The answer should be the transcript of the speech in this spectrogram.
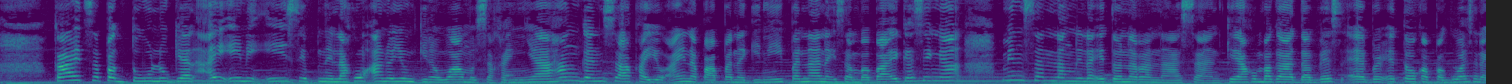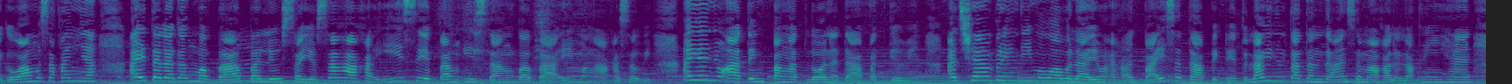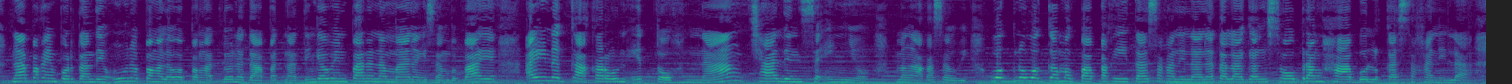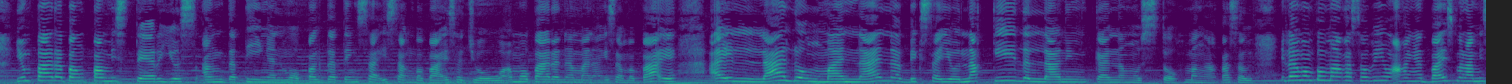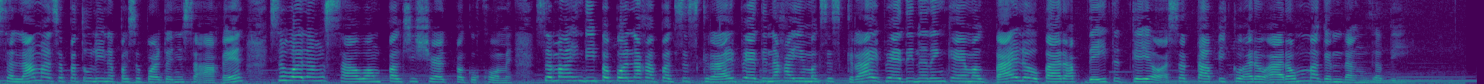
kahit sa pagtulog yan ay iniisip nila kung ano yung ginawa mo sa kanya hanggang sa kayo ay napapanaginipan na ng isang babae kasi nga minsan lang nila ito naranasan. Kaya kumbaga the best ever ito kapag once na nagawa mo sa kanya ay talagang mababaliw sa'yo sa kakaisip ang isang babae mga kasawi. Ayan yung ating pangatlo na dapat gawin. At syempre hindi mawawala yung advice sa topic nito. Lagi niyong tatandaan sa mga kalalakihan. Napaka-importante importante yung una, pangalawa, pangatlo na dapat natin gawin para naman ang isang babae ay nagkakaroon ito ng challenge sa inyo, mga kasawi. Huwag na huwag ka magpapakita sa kanila na talagang sobrang habol ka sa kanila. Yung para bang pamisterious ang datingan mo pagdating sa isang babae sa jowa mo para naman ang isang babae ay lalong mananabik sa iyo na kilalanin ka ng gusto, mga kasawi. Ilamang po mga kasawi yung aking advice. Maraming salamat sa patuloy patuloy na pagsuporta niyo sa akin sa walang sawang pag-share at pag-comment. Sa mga hindi pa po nakapag-subscribe, pwede na kayo mag-subscribe, pwede na rin kayo mag-follow para updated kayo sa topic ko araw-araw. Magandang gabi.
